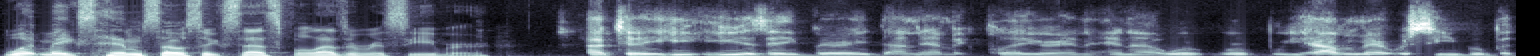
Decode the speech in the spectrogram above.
What makes him so successful as a receiver? I tell you, he, he is a very dynamic player, and and uh, we're, we're, we have him at receiver, but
